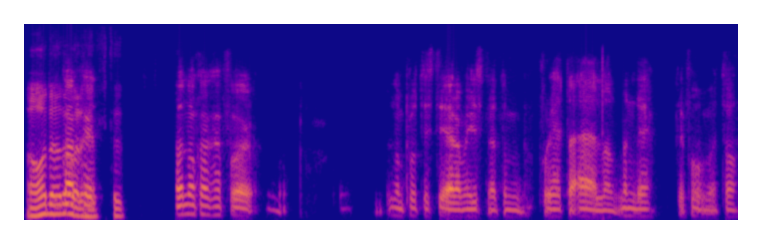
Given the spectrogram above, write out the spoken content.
Ja, det hade varit Kanske- häftigt. Ja, de kanske får de protesterar med just med att de får heta Äland, men det, det får man ta.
